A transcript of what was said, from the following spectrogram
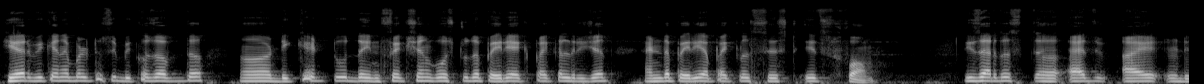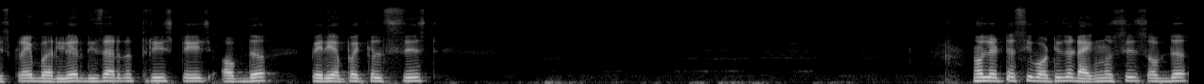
Here we can able to see because of the uh, decayed tooth the infection goes to the periapical region and the periapical cyst is formed. These are the uh, as i described earlier these are the three stage of the periapical cyst now let us see what is the diagnosis of the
